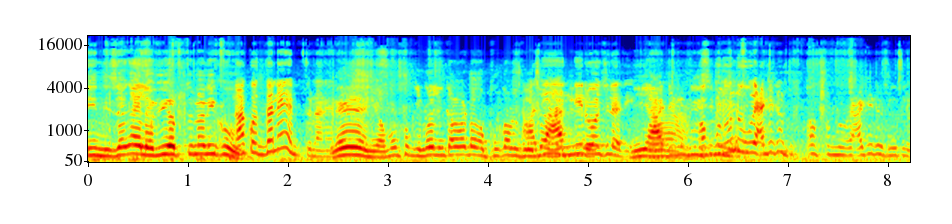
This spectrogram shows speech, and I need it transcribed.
నేను నిజంగా ఐ లవ్ యూ చెప్తున్నా నీకు. నాకు వద్దనే చెప్తున్నా నేను. అమ్మ ఇన్ని రోజులు ఇంకా పడ్డా అది అన్ని రోజులు అది. నీ యాటిట్యూడ్ చూసి అప్పుడు నువ్వు యాటిట్యూడ్ అప్పుడు నువ్వు యాటిట్యూడ్ చూపి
